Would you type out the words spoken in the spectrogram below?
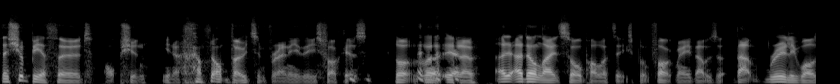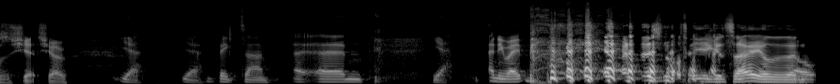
there should be a third option. You know, I'm not voting for any of these fuckers, but, but you know, I, I don't like salt politics. But fuck me, that was a, that really was a shit show. Yeah, yeah, big time. Uh, um, yeah. Anyway, There's nothing you can say other than No.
